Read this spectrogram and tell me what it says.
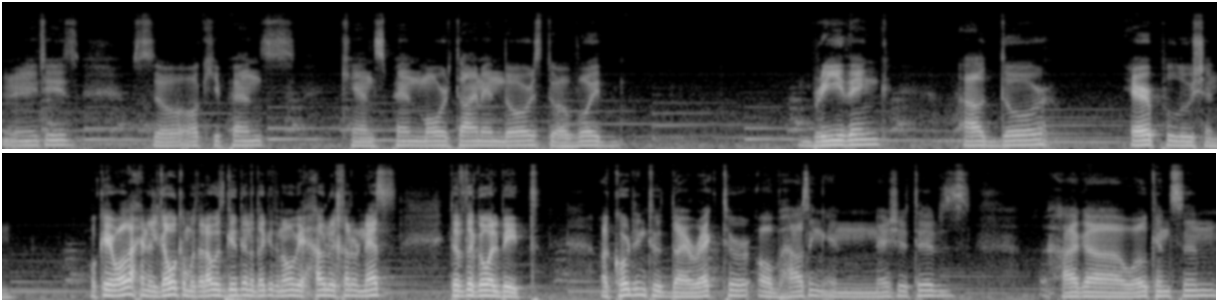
amenities so occupants can spend more time indoors to avoid breathing outdoor air pollution. اوكي واضح ان الجو كان متلوث جدا لدرجه ان هم بيحاولوا يخلوا الناس تفضل جوه البيت. According to Director of Housing Initiatives حاجة Wilkinson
